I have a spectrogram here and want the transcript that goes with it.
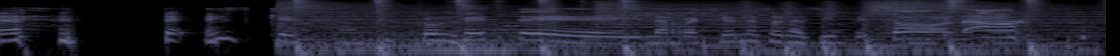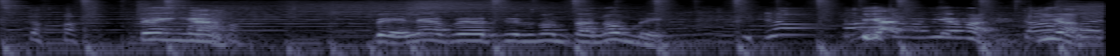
es que con gente y las reacciones son así. pe- ¡No, no! ¡No! Venga. Pelea feo si son tan hombre. ¡No! ¡Mira, mi arma! ¡Mira!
